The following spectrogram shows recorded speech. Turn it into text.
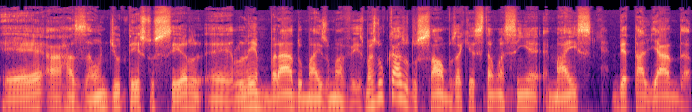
é a razão de o texto ser é, lembrado mais uma vez. Mas no caso dos Salmos, a questão assim é mais detalhada.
